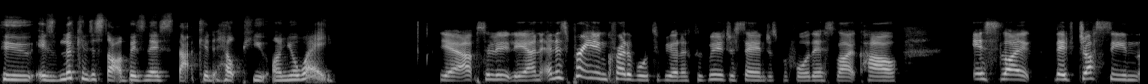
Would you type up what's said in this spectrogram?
who is looking to start a business that could help you on your way Yeah, absolutely. And and it's pretty incredible to be honest, because we were just saying just before this, like how it's like they've just seen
